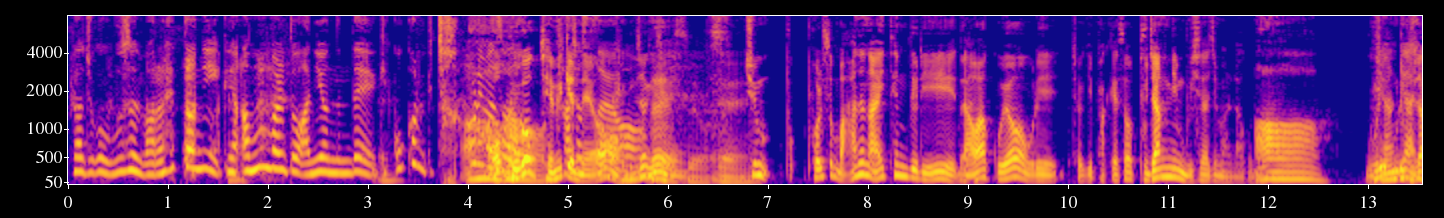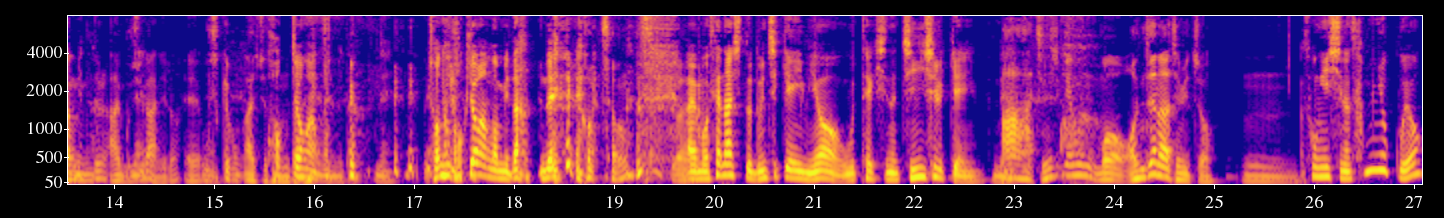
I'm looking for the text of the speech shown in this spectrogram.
그래가지고 무슨 말을 했더니 그냥 아무 말도 아니었는데 이렇게 꽃가루 이렇게 촥 아, 뿌리면서 어, 그거 재밌겠네요. 가셨어요. 굉장히 네. 재밌어요. 예. 지금 버- 벌써 많은 아이템들이 네. 나왔고요. 우리 저기 밖에서 부장님 무시하지 말라고. 아 무시한 우리 게 부장님들. 아니 무시가 네. 아니라 예, 우습게 본 아, 죄송합니다. 걱정한 겁니다. 네. 저는 걱정한 겁니다. 네. 걱정. 아니 뭐 세나 씨도 눈치 게임이요. 우택 씨는 진실 게임. 네. 아 진실 게임은 뭐 언제나 재밌죠. 음. 송희 씨는 369요.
